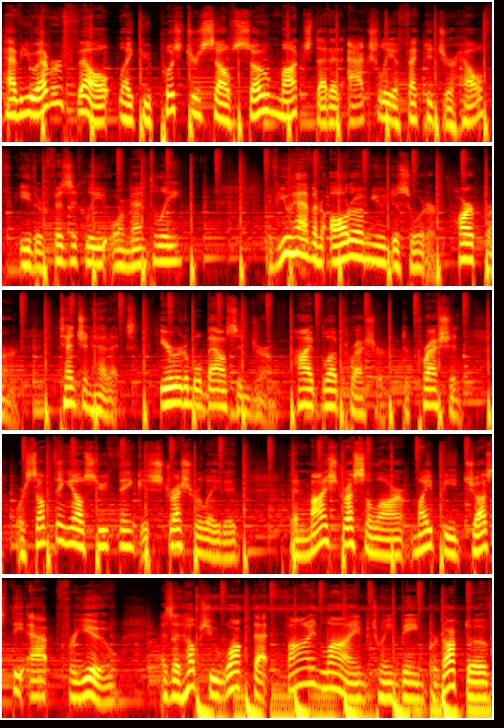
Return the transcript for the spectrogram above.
Have you ever felt like you pushed yourself so much that it actually affected your health, either physically or mentally? If you have an autoimmune disorder, heartburn, tension headaches, irritable bowel syndrome, high blood pressure, depression, or something else you think is stress related, then My Stress Alarm might be just the app for you, as it helps you walk that fine line between being productive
